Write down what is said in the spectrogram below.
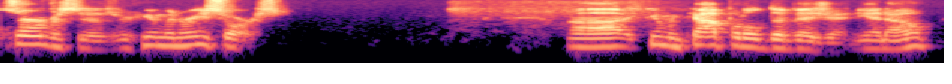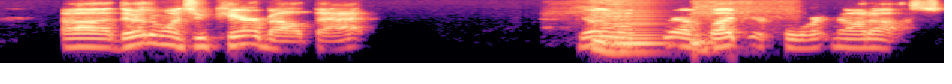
services or human resource, uh, human capital division, you know, uh, they're the ones who care about that. They're the mm-hmm. ones who have budget for it, not us.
